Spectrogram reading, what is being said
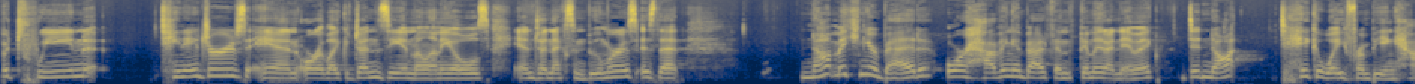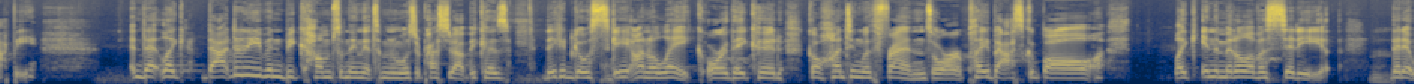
between teenagers and or like Gen Z and millennials and Gen X and boomers is that not making your bed or having a bad family dynamic did not take away from being happy and that like that didn't even become something that someone was depressed about because they could go skate on a lake or they could go hunting with friends or play basketball like in the middle of a city mm. that it,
